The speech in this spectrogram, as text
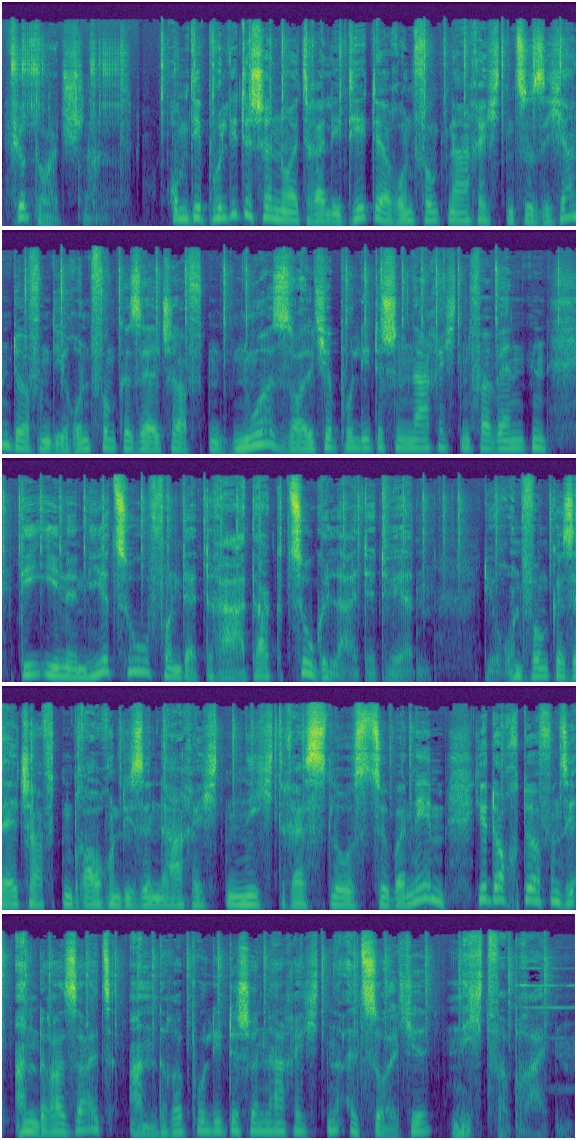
für Deutschland. Um die politische Neutralität der Rundfunknachrichten zu sichern, dürfen die Rundfunkgesellschaften nur solche politischen Nachrichten verwenden, die ihnen hierzu von der DRADAG zugeleitet werden. Die Rundfunkgesellschaften brauchen diese Nachrichten nicht restlos zu übernehmen, jedoch dürfen sie andererseits andere politische Nachrichten als solche nicht verbreiten.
